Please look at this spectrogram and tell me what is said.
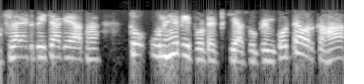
फ्लैट बेचा गया था तो उन्हें भी प्रोटेक्ट किया सुप्रीम कोर्ट ने और कहा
